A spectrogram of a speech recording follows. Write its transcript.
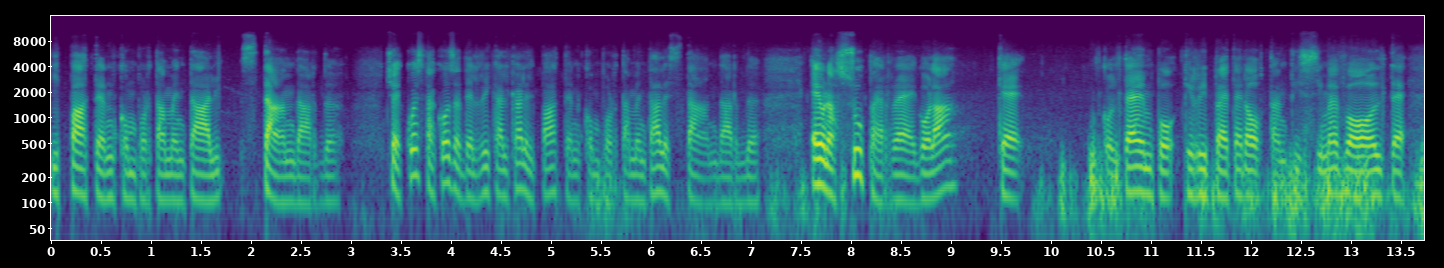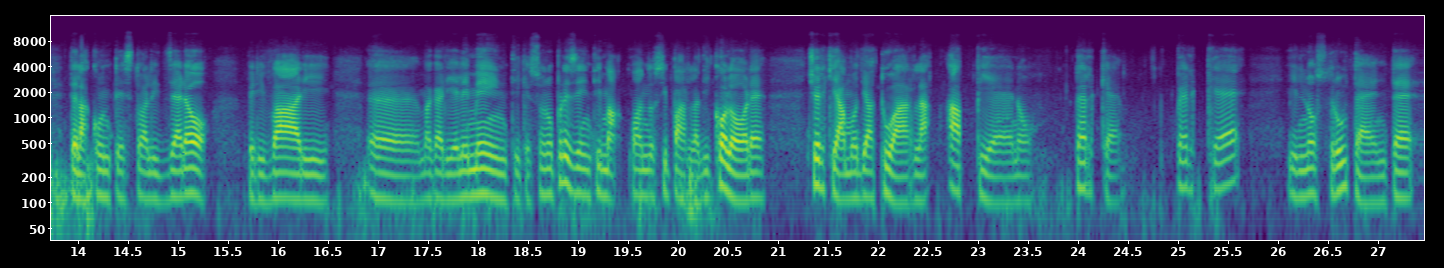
i pattern comportamentali standard. Cioè questa cosa del ricalcare il pattern comportamentale standard è una super regola che col tempo ti ripeterò tantissime volte, te la contestualizzerò per i vari eh, magari elementi che sono presenti, ma quando si parla di colore cerchiamo di attuarla appieno. Perché? Perché il nostro utente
